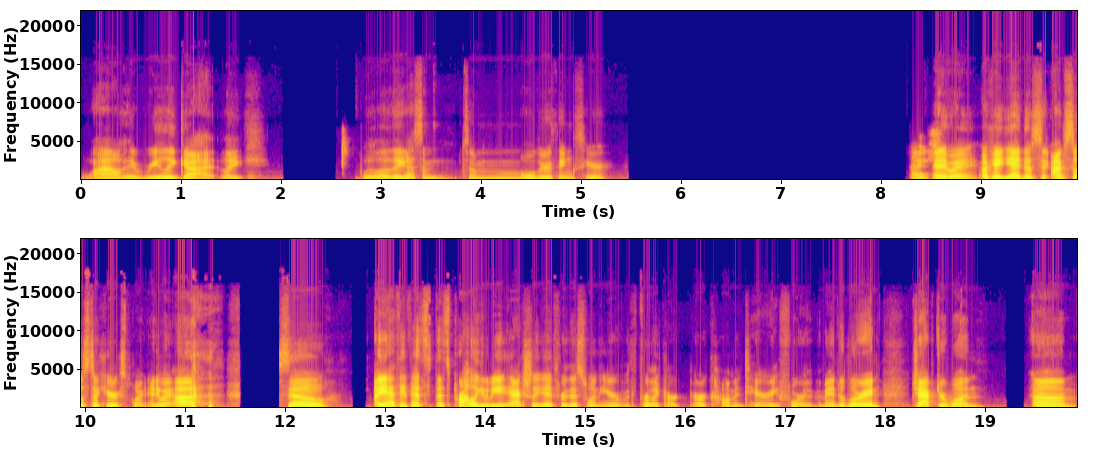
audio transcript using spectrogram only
Wow, they really got like Willow. They got some some older things here. Nice. Anyway, okay, yeah, no, so I'm still stuck here exploring. Anyway, uh, so uh, yeah, I think that's that's probably gonna be actually it for this one here with for like our our commentary for the Mandalorian chapter one. Um,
